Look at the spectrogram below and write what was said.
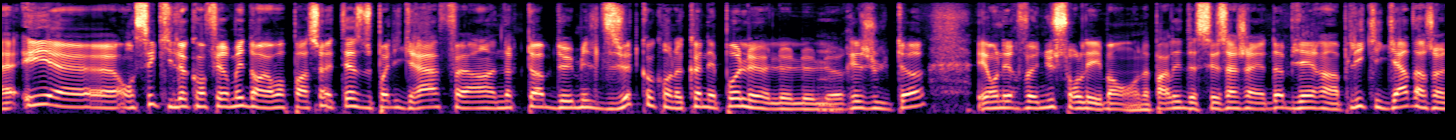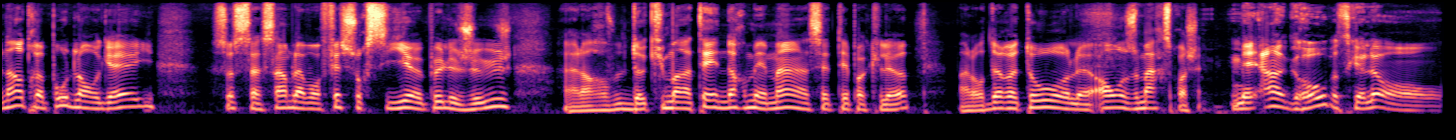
Euh, et euh, on sait qu'il a confirmé d'avoir passé un test du polygraphe en octobre 2018, quoi qu'on ne connaît pas le, le- le- le résultat. Et on est revenu sur les, bon, on a parlé de ses agendas bien remplis qu'il garde dans un entrepôt de Longueuil. Ça, ça semble avoir fait sourciller un peu le juge. Alors, vous le documentez énormément à cette époque-là. Alors, de retour le 11 mars prochain. Mais en gros, parce que là, on...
